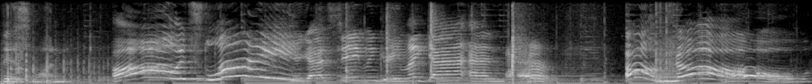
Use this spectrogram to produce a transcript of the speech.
This one. Oh, it's light! You got shaving cream again. Oh no! Oh.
